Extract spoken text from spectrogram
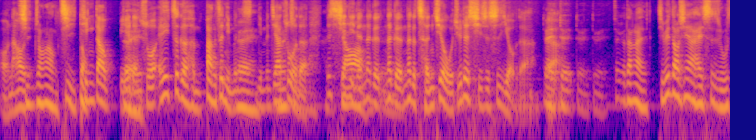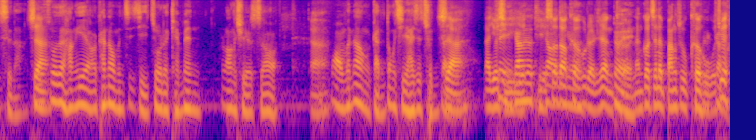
哦，然后心中那种悸动，听到别人说：“哎，这个很棒，这你们你们家做的，那心里的那个那个那个成就，我觉得其实是有的。”对对对对，这个当然，即便到现在还是如此的。是啊，做的行业啊，看到我们自己做的 campaign launch 的时候，啊，哇，我们那种感动其实还是存在。是啊，那尤其也受到客户的认可，能够真的帮助客户，我觉得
